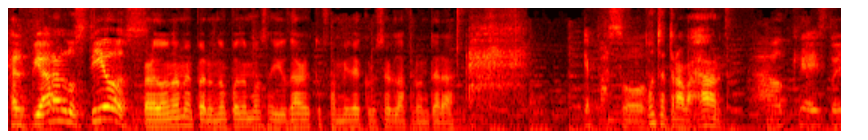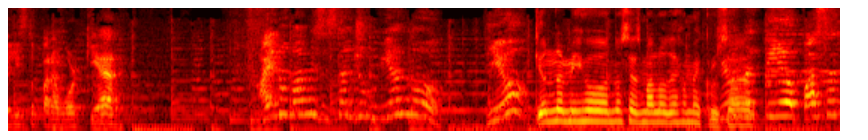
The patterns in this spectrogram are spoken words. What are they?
helpear a los tíos? Perdóname, pero no podemos ayudar a tu familia a cruzar la frontera. ¿Qué pasó? Ponte a trabajar. Ah, ok, estoy listo para workear. ¡Ay, no mames! ¡Están jumpeando! ¿Tío? ¿Qué onda, mijo? No seas malo, déjame ¿Qué onda, cruzar. tío? Pasa.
